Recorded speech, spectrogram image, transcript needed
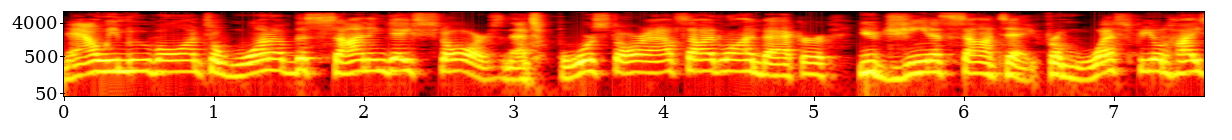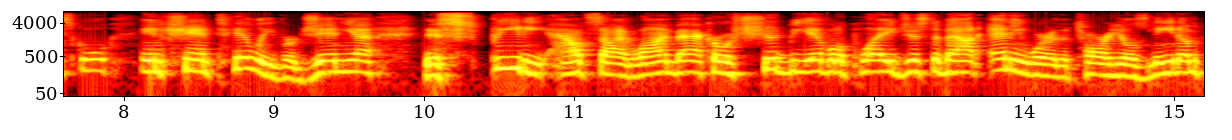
Now we move on to one of the signing day stars, and that's four star outside linebacker Eugene Asante from Westfield High School in Chantilly, Virginia. This speedy outside linebacker should be able to play just about anywhere the Tar Heels need him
